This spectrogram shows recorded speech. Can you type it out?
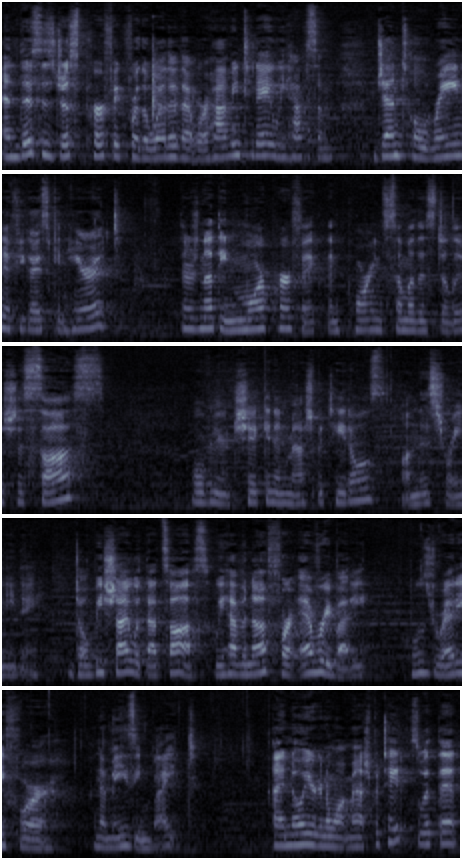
And this is just perfect for the weather that we're having today. We have some gentle rain if you guys can hear it. There's nothing more perfect than pouring some of this delicious sauce over your chicken and mashed potatoes on this rainy day. Don't be shy with that sauce. We have enough for everybody. Who's ready for an amazing bite? I know you're gonna want mashed potatoes with it.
